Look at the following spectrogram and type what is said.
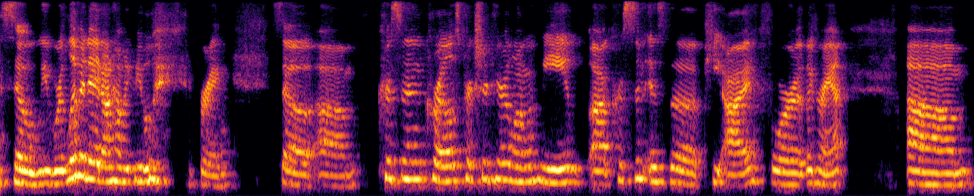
so we were limited on how many people we could bring. So um, Kristen Croyle is pictured here along with me. Uh, Kristen is the PI for the grant. Um,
